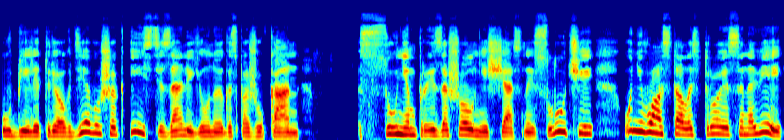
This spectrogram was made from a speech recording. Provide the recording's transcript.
убили трех девушек и истязали юную госпожу Кан. С Сунем произошел несчастный случай, у него осталось трое сыновей,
